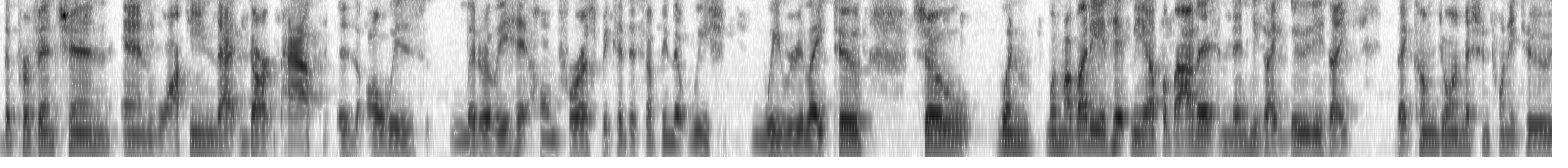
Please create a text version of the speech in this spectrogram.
the prevention, and walking that dark path is always literally hit home for us because it's something that we sh- we relate to. So when when my buddy had hit me up about it, and then he's like, "Dude," he's like, "Like, come join Mission Twenty Two.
